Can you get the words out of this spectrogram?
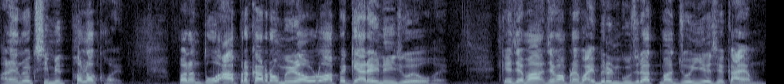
અને એનું એક સીમિત ફલક હોય. પરંતુ આ પ્રકારનો મેળાવડો આપણે ક્યારેય નહીં જોયો હોય. કે જેમાં જેમાં આપણે વાઇબ્રન્ટ ગુજરાતમાં જોઈએ છે કાયમ,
